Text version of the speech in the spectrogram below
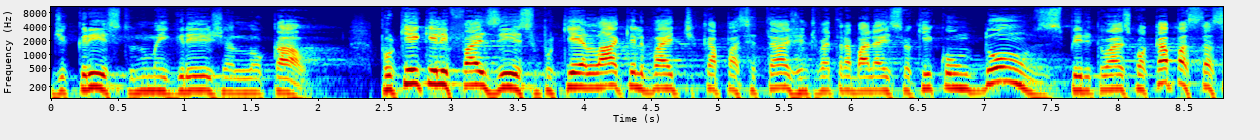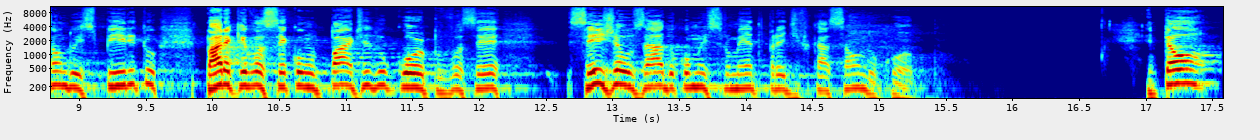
de Cristo, numa igreja local. Por que, que ele faz isso? Porque é lá que ele vai te capacitar, a gente vai trabalhar isso aqui com dons espirituais, com a capacitação do espírito, para que você, como parte do corpo, você seja usado como instrumento para edificação do corpo. Então,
